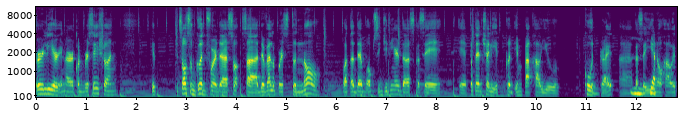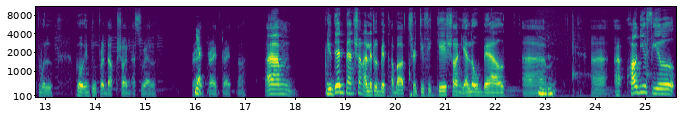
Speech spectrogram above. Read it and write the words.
earlier in our conversation, it it's also good for the so, sa developers to know what a DevOps engineer does kasi eh, potentially it could impact how you code, right? Uh, kasi you yep. know how it will go into production as well. Right, Yep. right, right. No? Um, you did mention a little bit about certification, yellow belt. Um, uh, uh, how do you feel?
